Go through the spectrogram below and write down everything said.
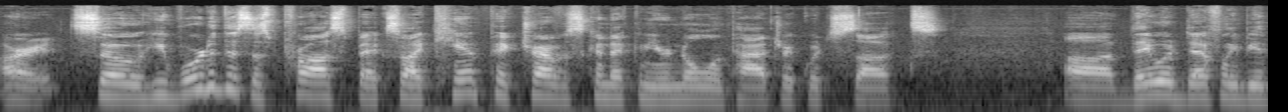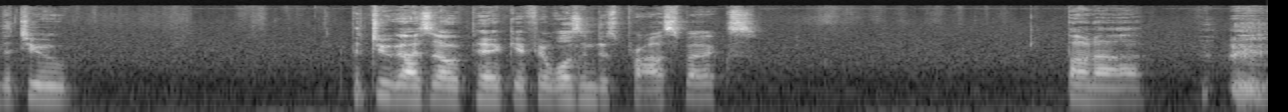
Alright, so he worded this as prospect, so I can't pick Travis Konecny or Nolan Patrick, which sucks. Uh, they would definitely be the two the two guys I would pick if it wasn't just prospects. But uh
